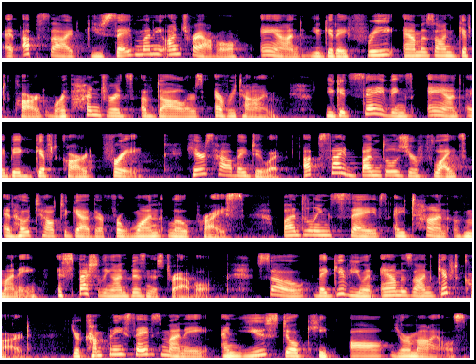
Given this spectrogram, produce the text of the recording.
At Upside, you save money on travel and you get a free Amazon gift card worth hundreds of dollars every time. You get savings and a big gift card free. Here's how they do it Upside bundles your flights and hotel together for one low price. Bundling saves a ton of money, especially on business travel. So they give you an Amazon gift card. Your company saves money and you still keep all your miles.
